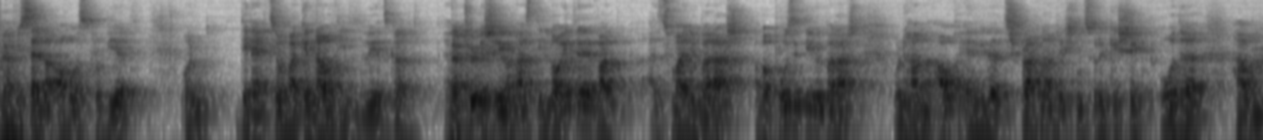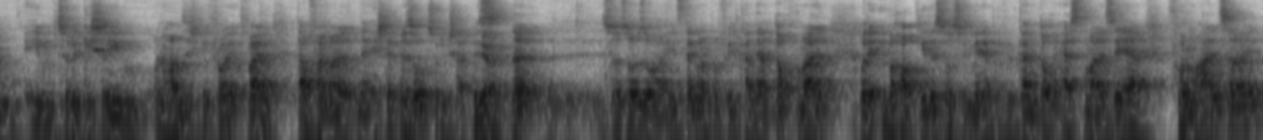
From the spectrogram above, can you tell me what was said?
Ja. habe ich selber auch ausprobiert und die Reaktion war genau die, die du jetzt gerade äh, beschrieben ja. hast. Die Leute waren zum einen überrascht, aber positiv überrascht und haben auch entweder Sprachnachrichten zurückgeschickt oder haben eben zurückgeschrieben und haben sich gefreut, weil da auf einmal eine echte Person zurückschreibt. Das, Ja. ne? So, so, so ein Instagram-Profil kann ja doch mal, oder überhaupt jedes Social-Media-Profil kann doch erstmal sehr formal sein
